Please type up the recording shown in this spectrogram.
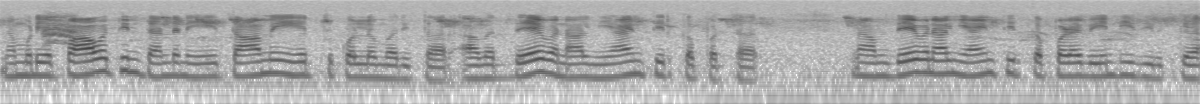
நம்முடைய பாவத்தின் தண்டனையை தாமே ஏற்றுக்கொள்ள மறித்தார் அவர் தேவனால் நியாயம் தீர்க்கப்பட்டார். நாம் தேவனால் நியாயம் தீர்க்கப்பட வேண்டியதிருக்க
